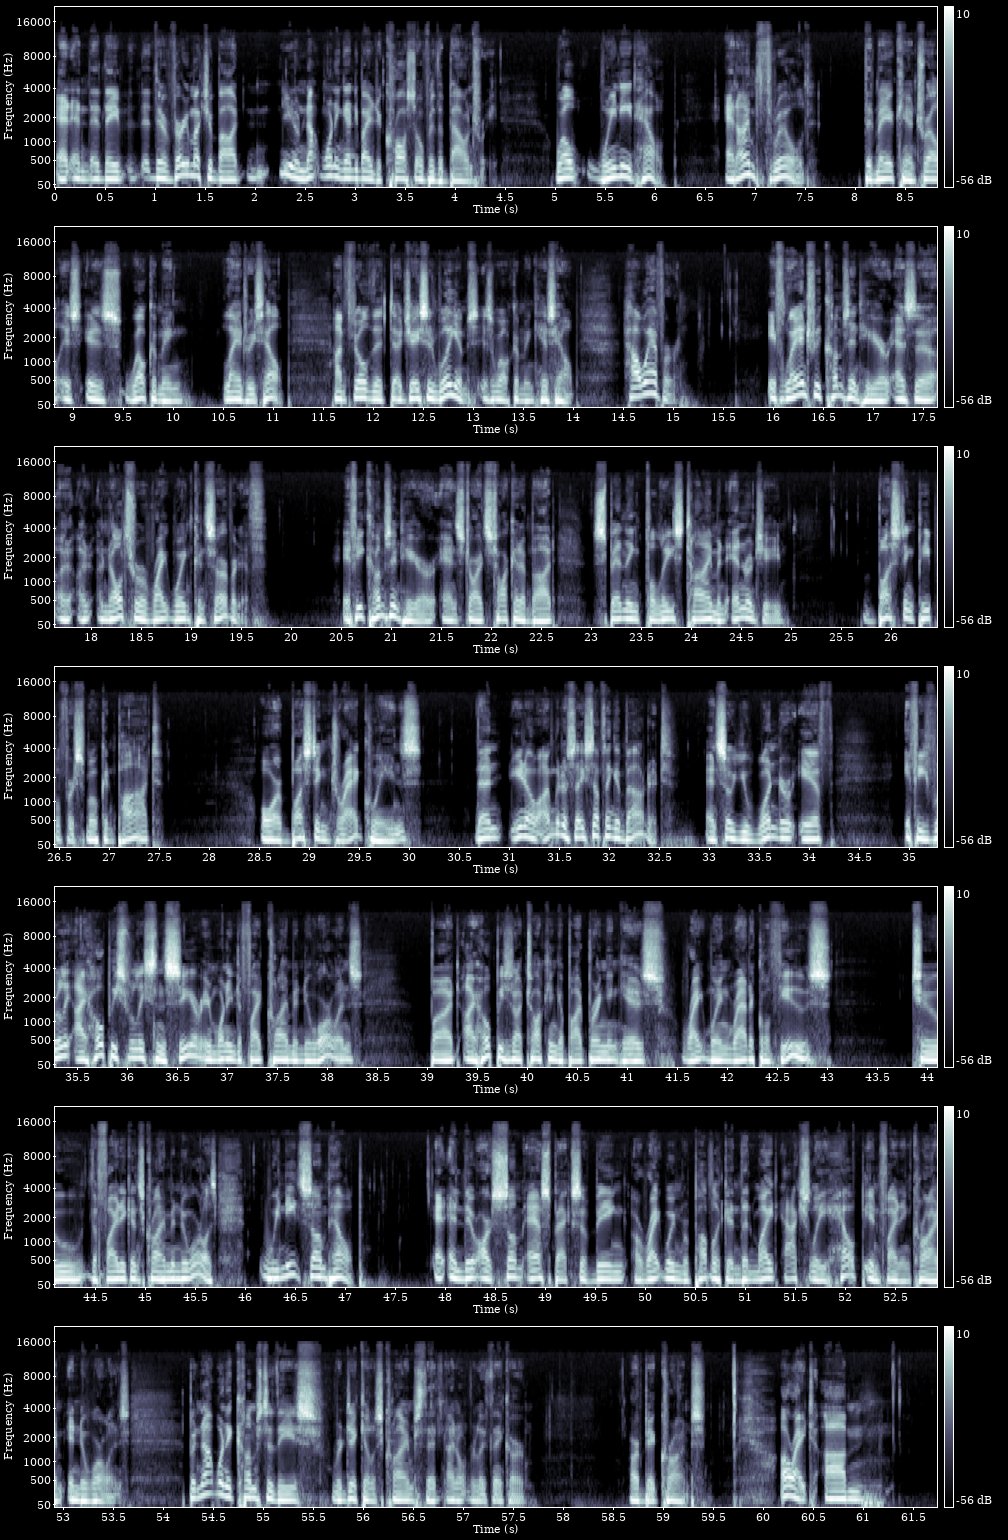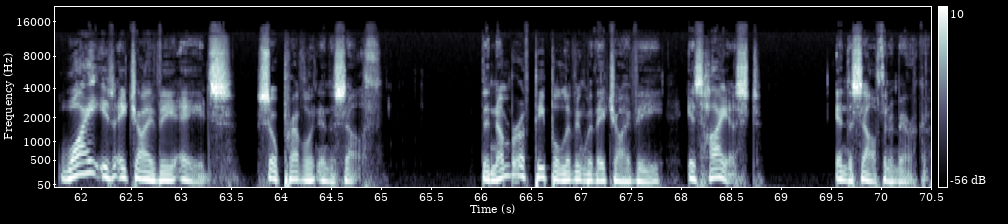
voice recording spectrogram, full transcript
And, and they, they're very much about, you know, not wanting anybody to cross over the boundary. Well, we need help. And I'm thrilled that Mayor Cantrell is, is welcoming Landry's help. I'm thrilled that uh, Jason Williams is welcoming his help. However, if Landry comes in here as a, a an ultra right wing conservative, if he comes in here and starts talking about spending police time and energy busting people for smoking pot or busting drag queens, then, you know, I'm going to say something about it. And so you wonder if if he's really I hope he's really sincere in wanting to fight crime in New Orleans, but I hope he's not talking about bringing his right-wing radical views to the fight against crime in New Orleans. We need some help. And, and there are some aspects of being a right wing Republican that might actually help in fighting crime in New Orleans, but not when it comes to these ridiculous crimes that I don't really think are are big crimes. All right. Um, why is HIV/AIDS so prevalent in the South? The number of people living with HIV is highest in the South in America.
